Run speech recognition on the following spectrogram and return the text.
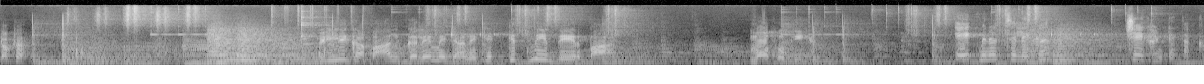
डॉक्टर बिल्ली का बाल गले में जाने के कितनी देर बाद मौत होती है? एक मिनट से लेकर छह घंटे तक।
